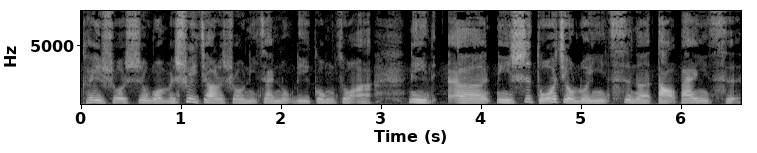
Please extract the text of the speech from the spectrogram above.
可以说是我们睡觉的时候你在努力工作啊。你呃，你是多久轮一次呢？倒班一次？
